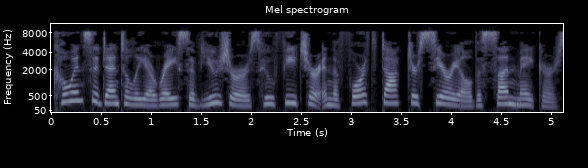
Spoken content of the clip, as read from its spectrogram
coincidentally a race of usurers who feature in the Fourth Doctor serial The Sun Makers.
